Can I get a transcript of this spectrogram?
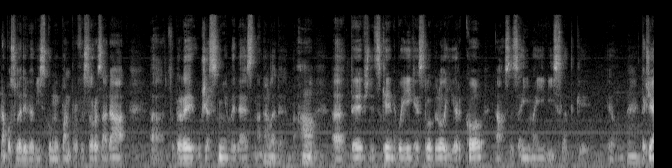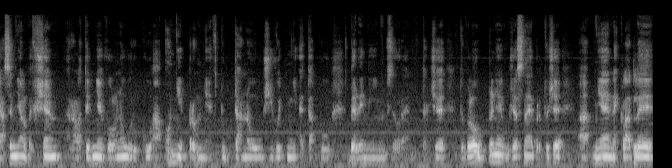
naposledy ve výzkumu pan profesor Zadák, to byli úžasní lidé s nadhledem. A hmm. ty vždycky, nebo jejich heslo bylo Jirko, nás zajímají výsledky. Jo. Hmm. Takže já jsem měl ve všem relativně volnou ruku a oni pro mě v tu danou životní etapu byli mým vzorem. Takže to bylo úplně úžasné, protože mě nekladly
